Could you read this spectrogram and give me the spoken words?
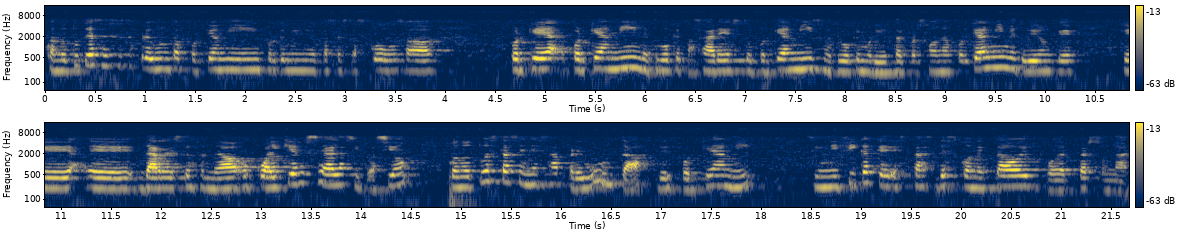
Cuando tú te haces esa pregunta, ¿por qué a mí? ¿Por qué a mí me pasan estas cosas? ¿Por qué, ¿Por qué a mí me tuvo que pasar esto? ¿Por qué a mí se me tuvo que morir tal persona? ¿Por qué a mí me tuvieron que, que eh, dar esta enfermedad? O cualquier sea la situación, cuando tú estás en esa pregunta del por qué a mí, significa que estás desconectado de tu poder personal.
